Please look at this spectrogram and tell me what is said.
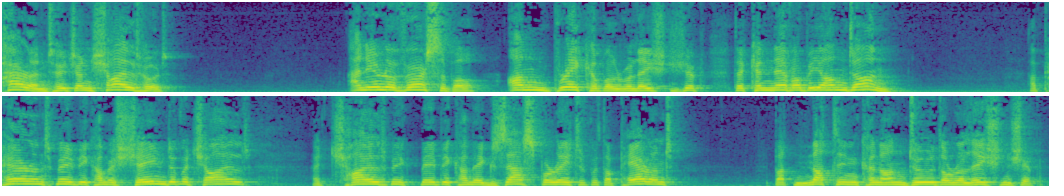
parentage and childhood. An irreversible, unbreakable relationship that can never be undone. A parent may become ashamed of a child. A child may, may become exasperated with a parent, but nothing can undo the relationship.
